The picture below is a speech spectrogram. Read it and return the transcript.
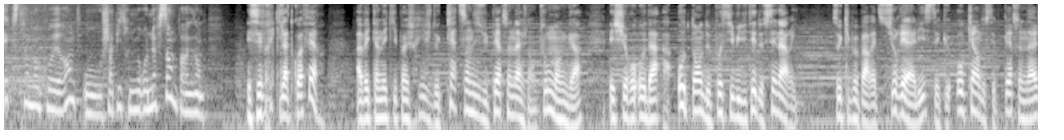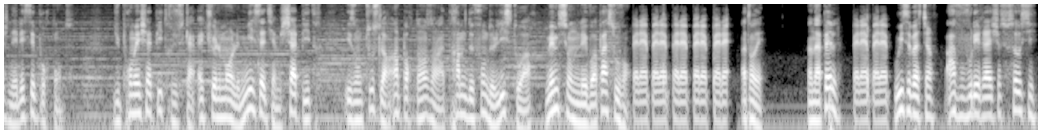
extrêmement cohérente au chapitre numéro 900 par exemple. Et c'est vrai qu'il a de quoi faire. Avec un équipage riche de 418 personnages dans tout le manga, Eshiro Oda a autant de possibilités de scénarii. Ce qui peut paraître surréaliste, c'est que aucun de ces personnages n'est laissé pour compte. Du premier chapitre jusqu'à actuellement le 1007e chapitre, ils ont tous leur importance dans la trame de fond de l'histoire, même si on ne les voit pas souvent. Attendez, un appel? Oui Sébastien. Ah, vous voulez réagir sur ça aussi?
